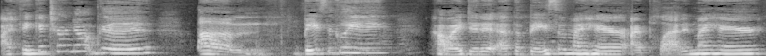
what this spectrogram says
I think it turned out good. Um, basically, how I did it at the base of my hair, I plaited my hair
